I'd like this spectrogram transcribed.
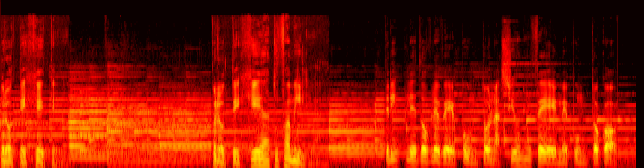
Protégete. Protege a tu familia. www.nacionfm.com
